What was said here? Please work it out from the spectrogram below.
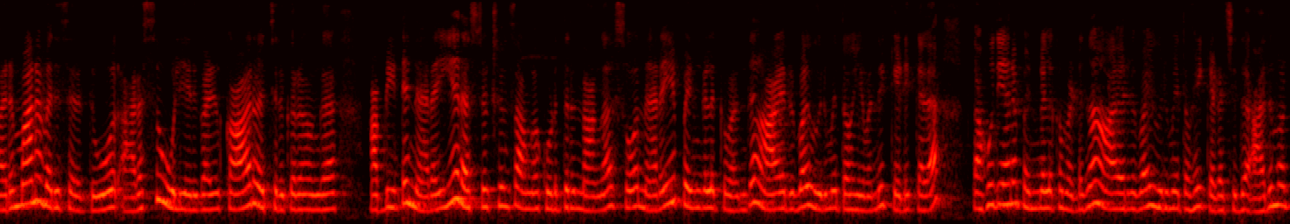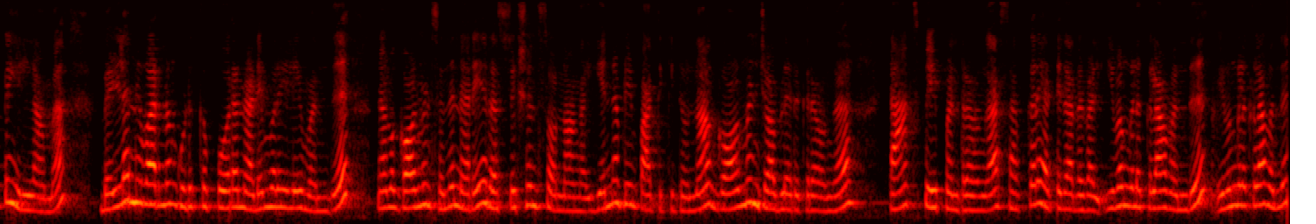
வருமான வரி செலுத்துவோர் அரசு ஊழியர்கள் கார் வச்சிருக்கிறவங்க அப்படின்ட்டு நிறைய ரெஸ்ட்ரிக்ஷன்ஸ் அவங்க கொடுத்துருந்தாங்க. ஸோ நிறைய பெண்களுக்கு வந்து ஆயிரம் ரூபாய் உரிமை தொகை வந்து கிடைக்கல. தகுதியான பெண்களுக்கு மட்டும்தான் ஆயிரம் ரூபாய் உரிமை தொகை கிடைச்சிது. அது மட்டும் இல்லாமல் வெள்ள நிவாரணம் கொடுக்க போகிற நடைமுறையிலே வந்து நம்ம கவர்மெண்ட்ஸ் வந்து நிறைய ரெஸ்ட்ரிக்ஷன்ஸ் சொன்னாங்க. என்ன அப்படின்னு பார்த்துக்கிட்டோம்னா கவர்மெண்ட் ஜாப்ல இருக்கிறவங்க டாக்ஸ் பே பண்றவங்க சர்க்கரை அட்டைதாரர்கள் இவங்களுக்கெல்லாம் வந்து இவங்களுக்கெல்லாம் வந்து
